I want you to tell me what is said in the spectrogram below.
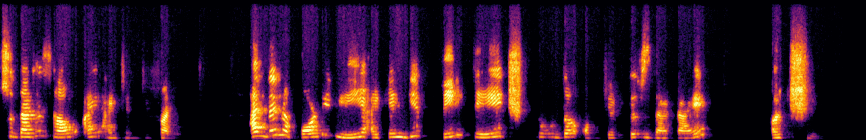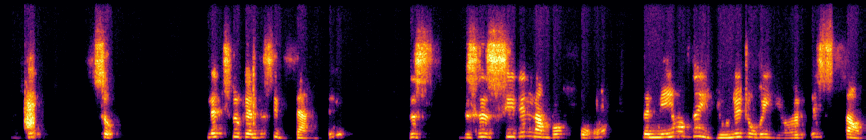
So that is how I identify it. And then accordingly, I can give weightage to the objectives that I achieve. Okay, so let's look at this example. This, this is serial number four. The name of the unit over here is sound.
